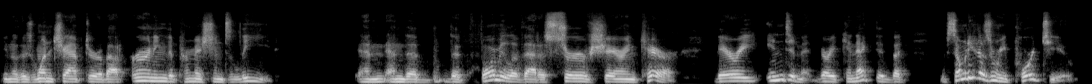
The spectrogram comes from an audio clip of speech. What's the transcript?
You know, there's one chapter about earning the permission to lead. And, and the, the formula of that is serve, share, and care. Very intimate, very connected. But if somebody doesn't report to you,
